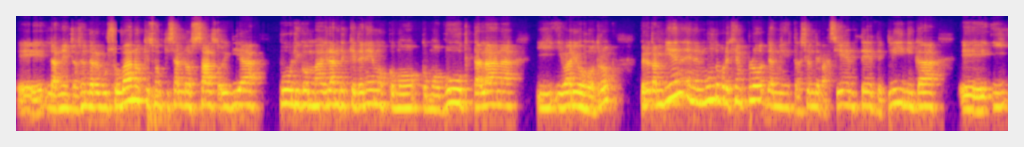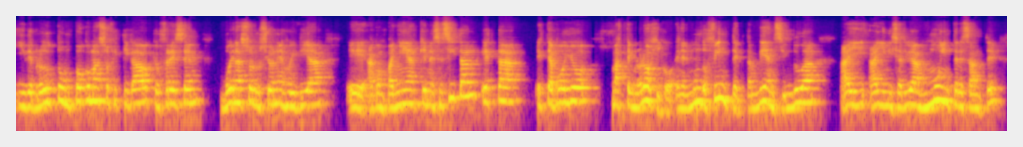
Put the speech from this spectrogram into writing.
eh, la administración de recursos humanos, que son quizás los SaaS hoy día públicos más grandes que tenemos, como, como Book, Talana y, varios otros, pero también en el mundo, por ejemplo, de administración de pacientes, de clínica eh, y, de productos un poco más sofisticados que ofrecen buenas soluciones hoy día eh, a compañías que necesitan esta, este apoyo más tecnológico. En el mundo fintech también, sin duda, hay, hay iniciativas muy interesantes.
